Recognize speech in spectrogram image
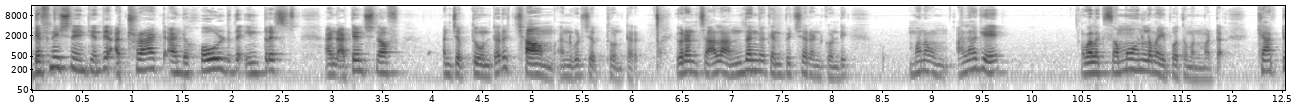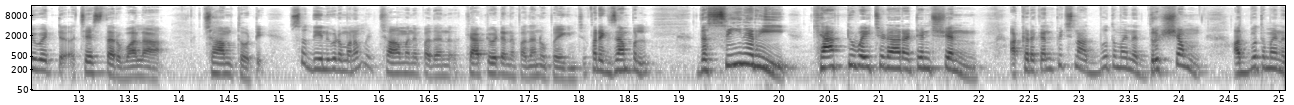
డెఫినేషన్ ఏంటి అంటే attract and hold the interest and attention of అని చెప్తూ ఉంటారు. చామ్ అని కూడా చెప్తూ ఉంటారు. ఎవరైనా చాలా అందంగా కనిపించారనుకోండి మనం అలాగే వాళ్ళకి సమ్మోహనం అయిపోతాం అనమాట క్యాప్టివేట్ చేస్తారు వాళ్ళ చామ్ తోటి. సో దీన్ని కూడా మనం చామ్ అనే పదాన్ని క్యాప్టివేట్ అనే పదాన్ని ఉపయోగించు. For example the scenery captivated our attention అక్కడ కనిపించిన అద్భుతమైన దృశ్యం అద్భుతమైన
